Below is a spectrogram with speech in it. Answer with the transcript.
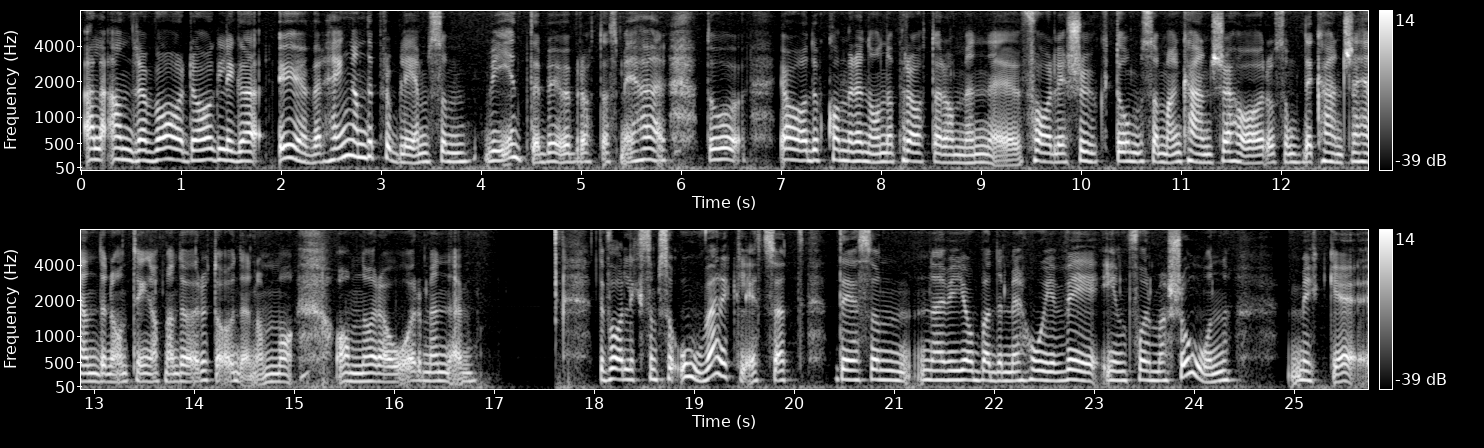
alla andra vardagliga överhängande problem som vi inte behöver brottas med här. Då, ja, då kommer det någon och pratar om en eh, farlig sjukdom som man kanske har och som det kanske händer någonting att man dör av den om, om några år. Men eh, det var liksom så overkligt så att det som när vi jobbade med HIV-information mycket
